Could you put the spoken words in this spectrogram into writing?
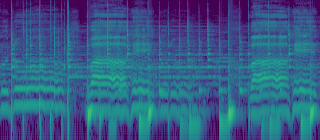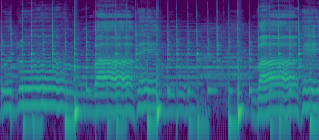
ਗੁਰੂ ਵਾਹੇ ਗੁਰੂ ਵਾਹੇ ਗੁਰੂ ਵਾਹੇ ਗੁਰੂ ਵਾਹੇ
